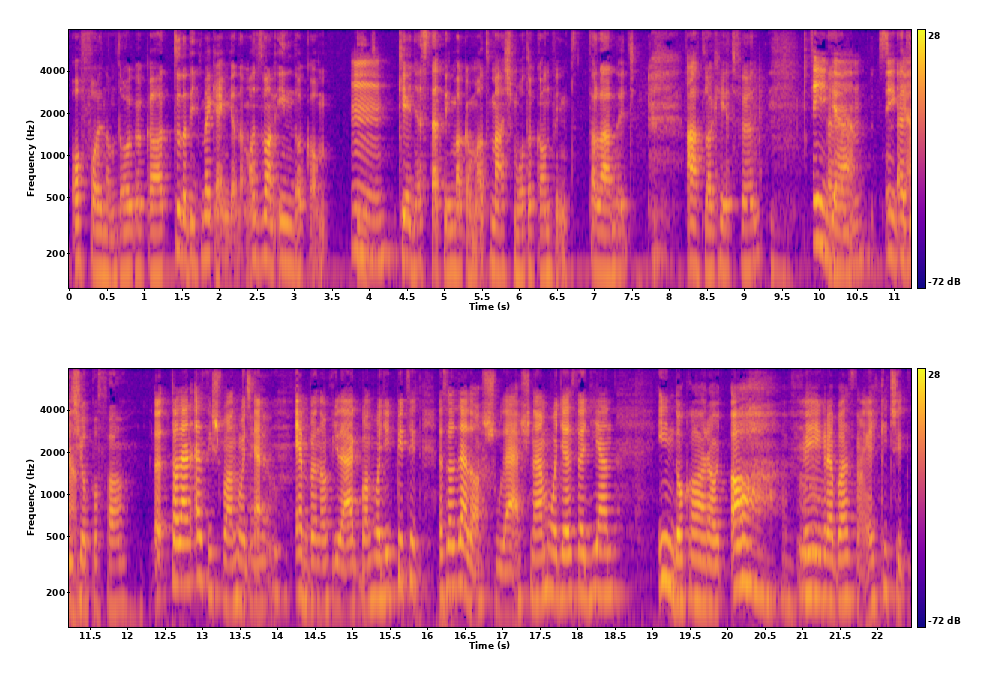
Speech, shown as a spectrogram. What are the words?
offolnom dolgokat, tudod, így megengedem, az van indokom, mm. így kényeztetni magamat más módokon, mint talán egy átlag hétfőn. Igen, ez, igen. Ez is jobb pofa. Talán ez is van, hogy e- ebben a világban, hogy egy picit ez a lelassulás, nem? Hogy ez egy ilyen indok arra, hogy ah, végre bazd meg, egy kicsit És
